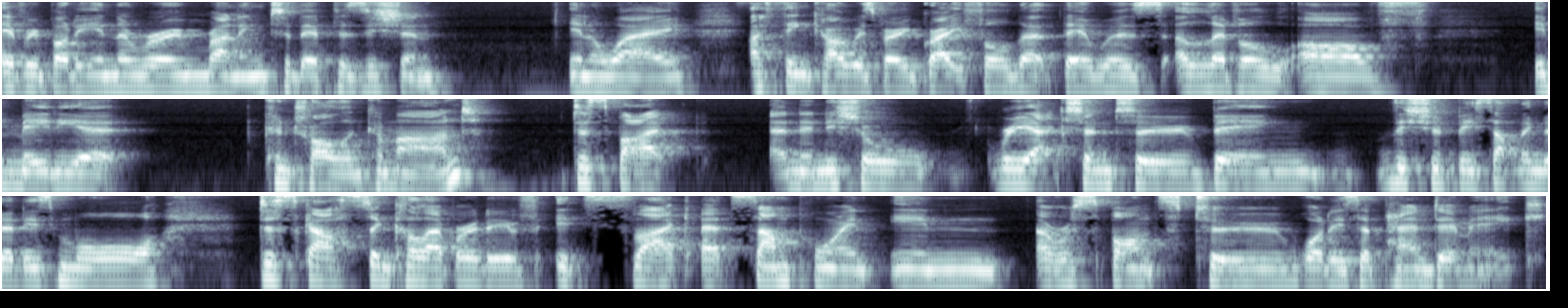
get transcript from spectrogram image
everybody in the room running to their position in a way. I think I was very grateful that there was a level of immediate control and command, despite an initial reaction to being this should be something that is more discussed and collaborative. It's like at some point in a response to what is a pandemic,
